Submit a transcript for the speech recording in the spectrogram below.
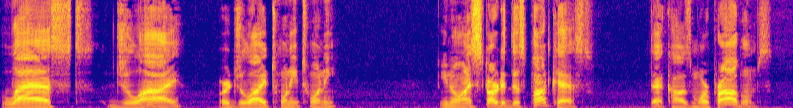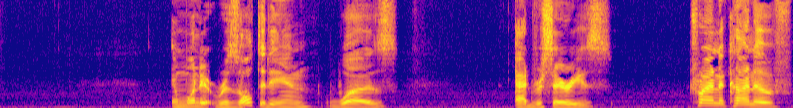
Last July or July 2020, you know, I started this podcast that caused more problems. And what it resulted in was adversaries trying to kind of,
